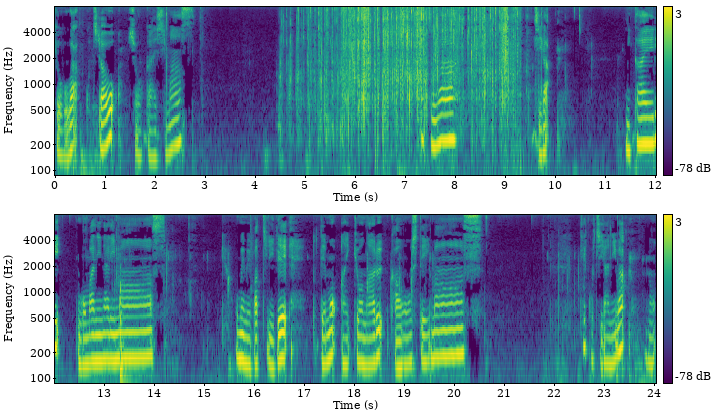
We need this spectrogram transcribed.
今日はこちらを紹介します。まずは、こちら。見返りごまになります。ますお目目パッチリで、とても愛嬌のある顔をしています。で、こちらには、の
